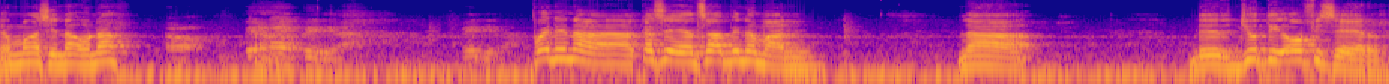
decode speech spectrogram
Yung mga sinauna. Pero ngayon pwede na. Pwede na. Pwede na kasi ang sabi naman na the duty officer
